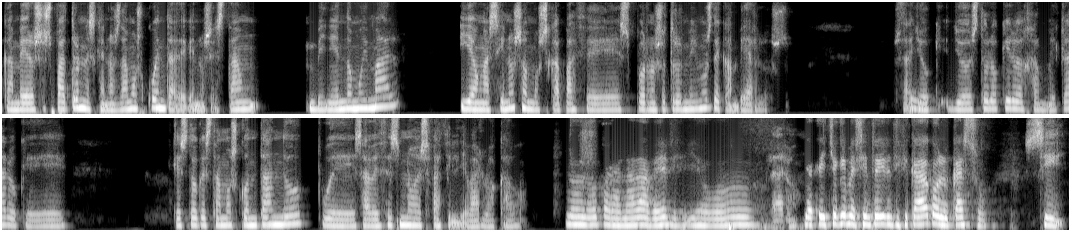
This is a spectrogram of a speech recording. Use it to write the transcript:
cambiar esos patrones que nos damos cuenta de que nos están viniendo muy mal y aún así no somos capaces por nosotros mismos de cambiarlos. O sea, yo, yo esto lo quiero dejar muy claro, que, que esto que estamos contando, pues a veces no es fácil llevarlo a cabo. No, no, para nada. A ver, yo claro. ya te he dicho que me siento identificada con el caso. Sí.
